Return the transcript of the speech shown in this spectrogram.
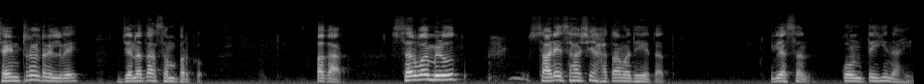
सेंट्रल रेल्वे जनता संपर्क. पगार सर्व मिळून साडेसहाशे हातामध्ये येतात. व्यसन कोणतेही नाही.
